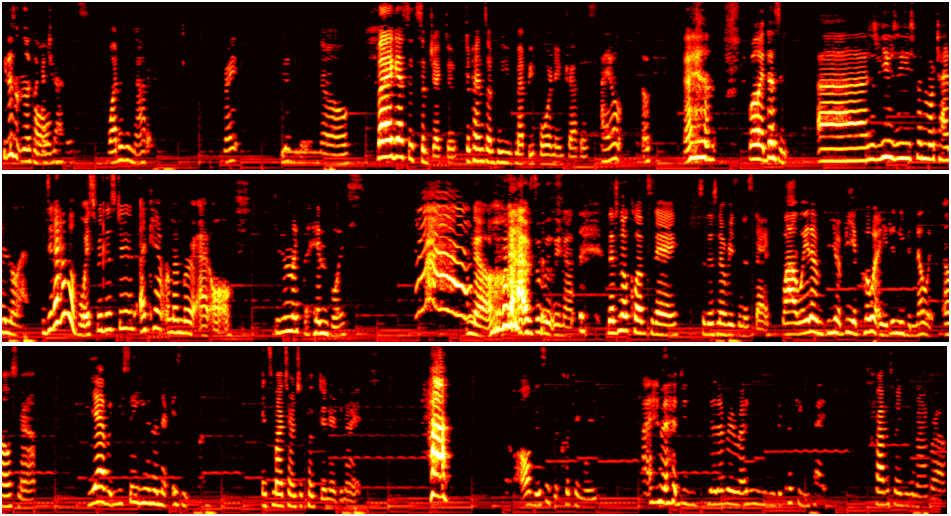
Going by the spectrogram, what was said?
He doesn't look like a Travis, Why does it matter? right? Good. No. But I guess it's subjective. Depends on who you've met before named Travis. I don't. Okay. well, it doesn't. Uh, just usually you spend more time in the lab. Did I have a voice for this dude? I can't remember at all. Give him like the hymn voice. No, absolutely not. There's no club today, so there's no reason to stay. Wow, way to be a poet and you didn't even know it. Oh snap. Yeah, but you say you and then there isn't one. It's my turn to cook dinner tonight. Ha! All this is the cooking week. I imagine that never imagined you to be the cooking type. Travis raises an eyebrow.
